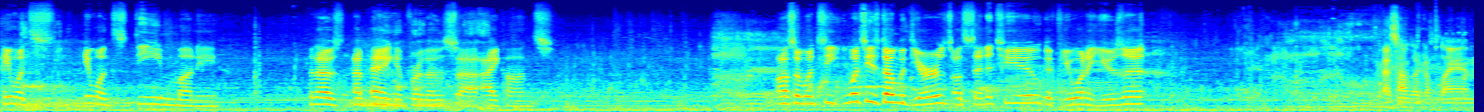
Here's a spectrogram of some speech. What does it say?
He wants, he wants Steam money. Cause I was, I'm paying him for those uh, icons. Also, once he, once he's done with yours, I'll send it to you if you want to use it. That sounds like a plan.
